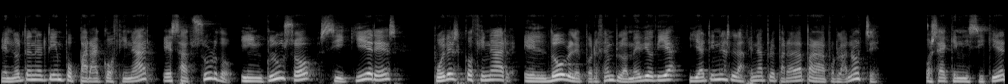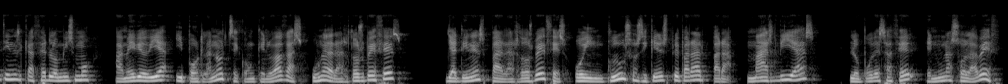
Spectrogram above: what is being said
el no tener tiempo para cocinar es absurdo. Incluso si quieres, puedes cocinar el doble, por ejemplo, a mediodía y ya tienes la cena preparada para por la noche. O sea que ni siquiera tienes que hacer lo mismo a mediodía y por la noche. Con que lo hagas una de las dos veces, ya tienes para las dos veces. O incluso si quieres preparar para más días, lo puedes hacer en una sola vez.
